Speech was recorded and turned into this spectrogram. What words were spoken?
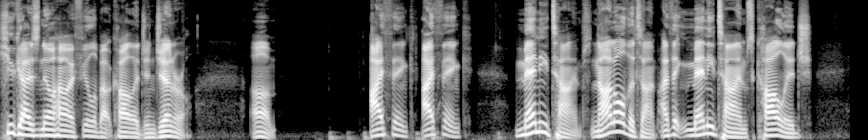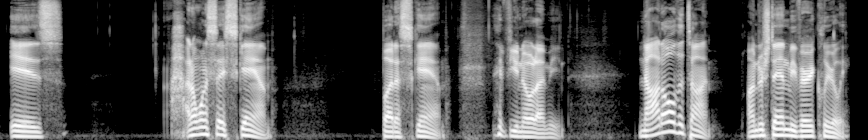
you guys know how I feel about college in general. Um, I think, I think many times, not all the time, I think many times college is I don't want to say scam, but a scam, if you know what I mean. Not all the time. Understand me very clearly.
